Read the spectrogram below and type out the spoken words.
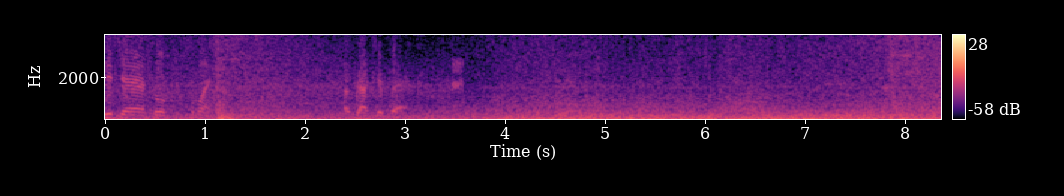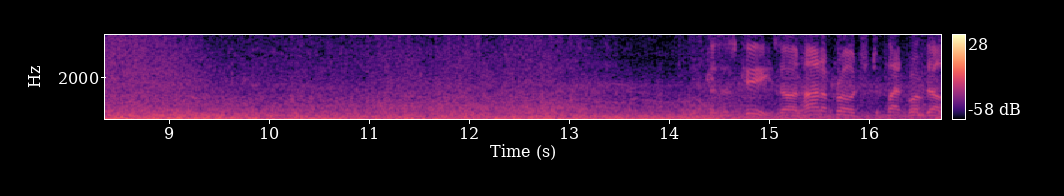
get your ass off this plane. I've got your back. This is Keyes on hot approach to platform Delta.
